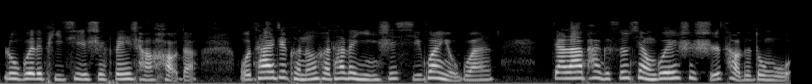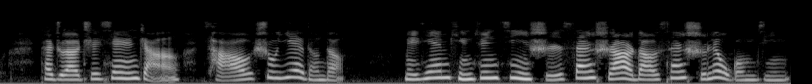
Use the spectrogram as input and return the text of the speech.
陆龟的脾气是非常好的。我猜这可能和它的饮食习惯有关。加拉帕克斯象龟是食草的动物，它主要吃仙人掌、草、树叶等等，每天平均进食三十二到三十六公斤。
